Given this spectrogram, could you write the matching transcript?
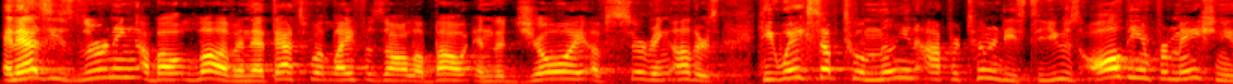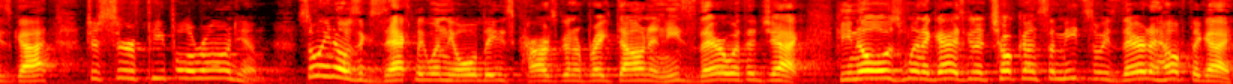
And as he's learning about love and that that's what life is all about and the joy of serving others, he wakes up to a million opportunities to use all the information he's got to serve people around him. So he knows exactly when the old lady's car is going to break down and he's there with a jack. He knows when a guy's going to choke on some meat, so he's there to help the guy.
